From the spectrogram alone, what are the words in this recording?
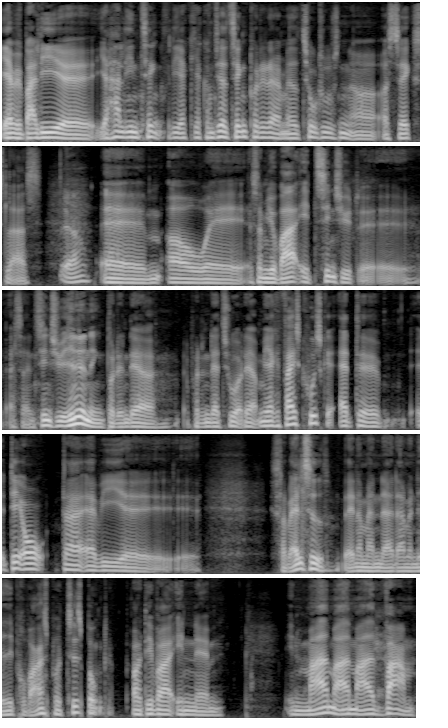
Jeg vil bare lige, øh, jeg har lige en ting, fordi jeg, jeg kom til at tænke på det der med 2006, Lars. Ja. Øhm, og øh, som jo var et sindssygt, øh, altså en sindssyg indledning på den der, på den der tur der. Men jeg kan faktisk huske, at øh, det år, der er vi, øh, som altid, der er man, der er man nede i Provence på et tidspunkt, og det var en, øh, en meget, meget, meget varm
